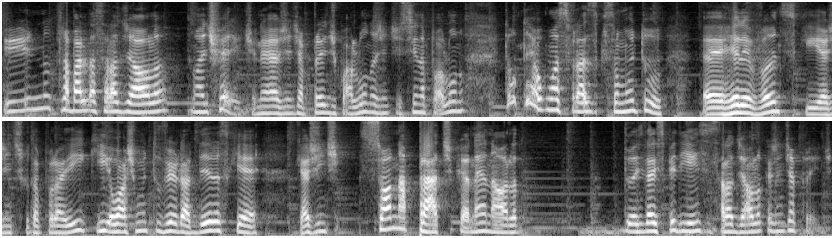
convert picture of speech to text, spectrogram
E no trabalho da sala de aula não é diferente, né? A gente aprende com o aluno, a gente ensina para o aluno. Então tem algumas frases que são muito é, relevantes que a gente escuta por aí, que eu acho muito verdadeiras, que é que a gente só na prática, né, na hora da experiência em sala de aula que a gente aprende.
